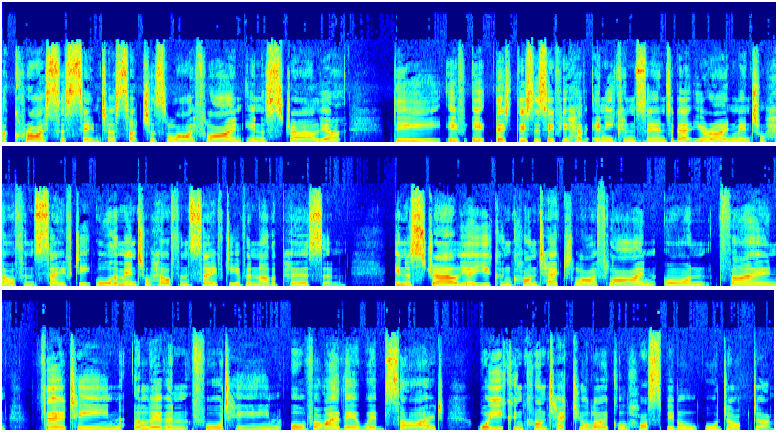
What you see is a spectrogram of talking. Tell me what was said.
a crisis centre such as Lifeline in Australia. The, if it, this, this is if you have any concerns about your own mental health and safety or the mental health and safety of another person. In Australia, you can contact Lifeline on phone 13 11 14 or via their website, or you can contact your local hospital or doctor.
